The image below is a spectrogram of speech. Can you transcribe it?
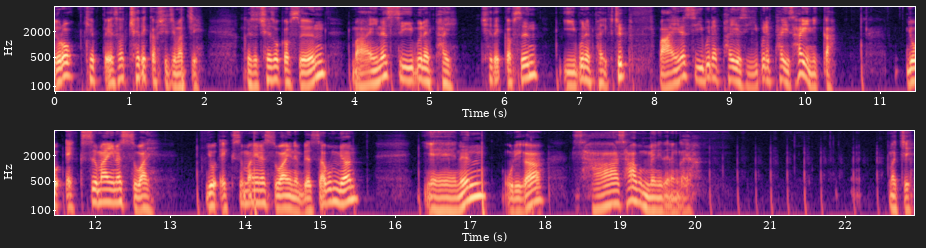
요렇게 빼서 최대값이지 맞지? 그래서 최소값은 마이너스 2분의 파이. 최대값은 2분의 파이. 즉 마이너스 2분의 파이에서 2분의 파이 사이니까 요 x 마이너스 y 요 x 마이너스 y는 몇 사분면? 얘는 우리가 4 4분면이 되는 거야. 맞지?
